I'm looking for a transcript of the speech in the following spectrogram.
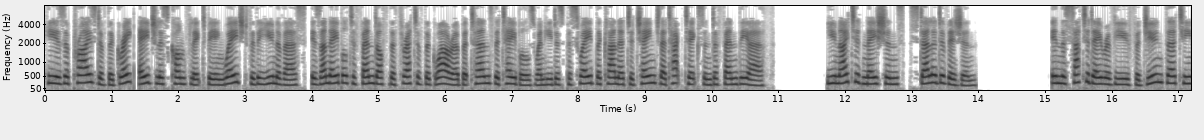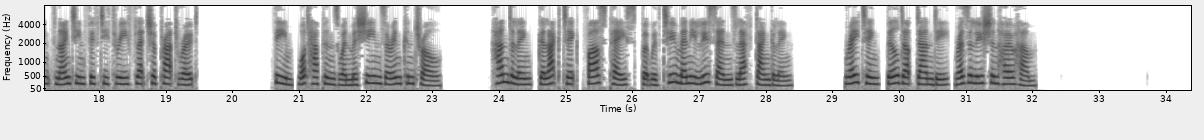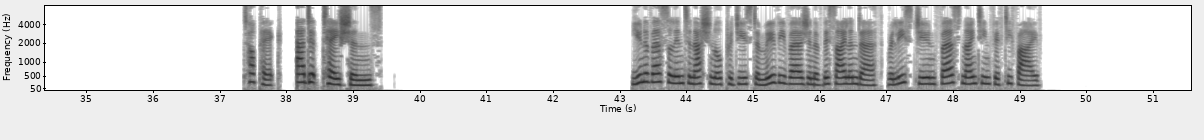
He is apprised of the great, ageless conflict being waged for the universe, is unable to fend off the threat of the Guara but turns the tables when he does persuade the Clana to change their tactics and defend the Earth. United Nations, Stellar Division. In the Saturday Review for June 13, 1953 Fletcher Pratt wrote, Theme, What happens when machines are in control. Handling, galactic, fast pace, but with too many loose ends left dangling. Rating, build-up dandy, resolution ho-hum. Topic: Adaptations. Universal International produced a movie version of This Island Earth, released June 1, 1955.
